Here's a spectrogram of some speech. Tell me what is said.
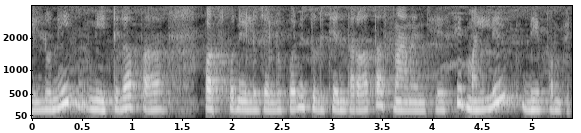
ఇల్లుని నీట్గా ప పసుపు నీళ్ళు చల్లుకొని తుడిచిన తర్వాత స్నానం చేసి మళ్ళీ దీపం పెట్టి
